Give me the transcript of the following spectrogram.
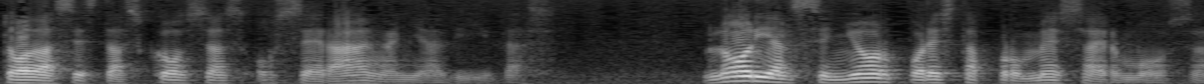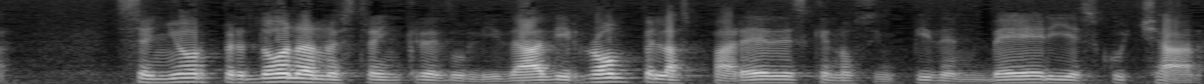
todas estas cosas os serán añadidas. Gloria al Señor por esta promesa hermosa. Señor, perdona nuestra incredulidad y rompe las paredes que nos impiden ver y escuchar,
